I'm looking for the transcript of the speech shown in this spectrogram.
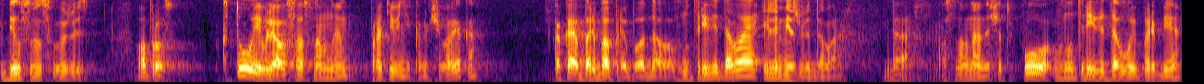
бился за свою жизнь. Вопрос. Кто являлся основным противником человека? Какая борьба преобладала? Внутривидовая или межвидовая? Да, основная, значит, по внутривидовой борьбе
